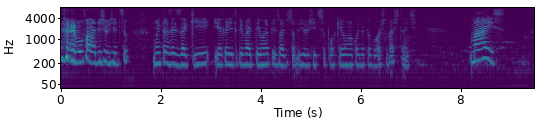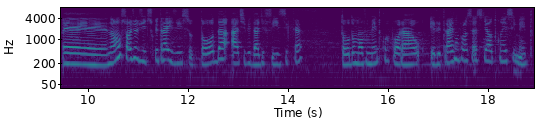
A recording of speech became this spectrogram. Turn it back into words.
eu vou falar de jiu-jitsu muitas vezes aqui e acredito que vai ter um episódio sobre jiu-jitsu porque é uma coisa que eu gosto bastante. Mas é, não só jiu-jitsu que traz isso, toda a atividade física todo o movimento corporal, ele traz um processo de autoconhecimento.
